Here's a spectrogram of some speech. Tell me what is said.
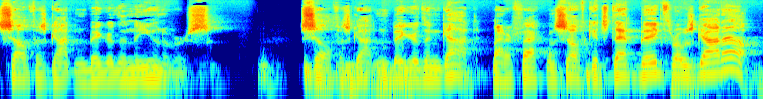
Self has gotten bigger than the universe. Self has gotten bigger than God. Matter of fact, when self gets that big, throws God out.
